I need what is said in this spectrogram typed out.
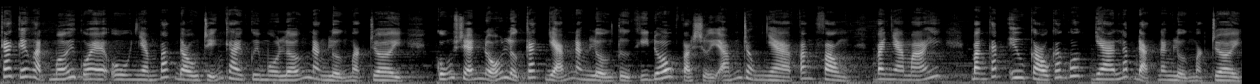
Các kế hoạch mới của EU nhằm bắt đầu triển khai quy mô lớn năng lượng mặt trời cũng sẽ nỗ lực cắt giảm năng lượng từ khí đốt và sưởi ấm trong nhà, văn phòng và nhà máy bằng cách yêu cầu các quốc gia lắp đặt năng lượng mặt trời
